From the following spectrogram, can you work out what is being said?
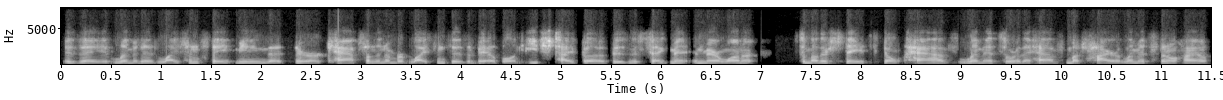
is a limited license state, meaning that there are caps on the number of licenses available in each type of business segment in marijuana. Some other states don't have limits or they have much higher limits than Ohio.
